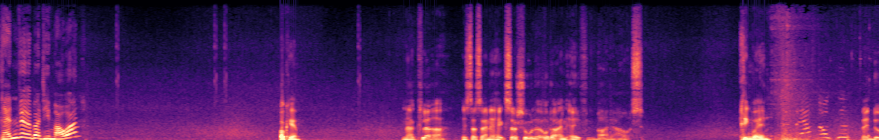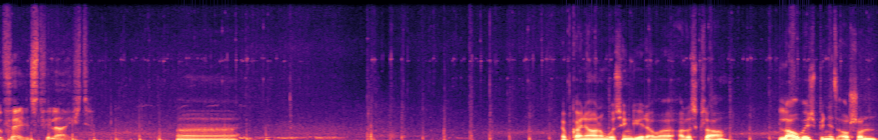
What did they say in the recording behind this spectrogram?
Rennen wir über die Mauern? Okay. Na klar. Ist das eine Hexerschule oder ein Elfenbadehaus? Kriegen wir hin. Wenn du fällst, vielleicht. Äh. Habe keine Ahnung, wo es hingeht, aber alles klar. Ich glaube, ich bin jetzt auch schon ein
